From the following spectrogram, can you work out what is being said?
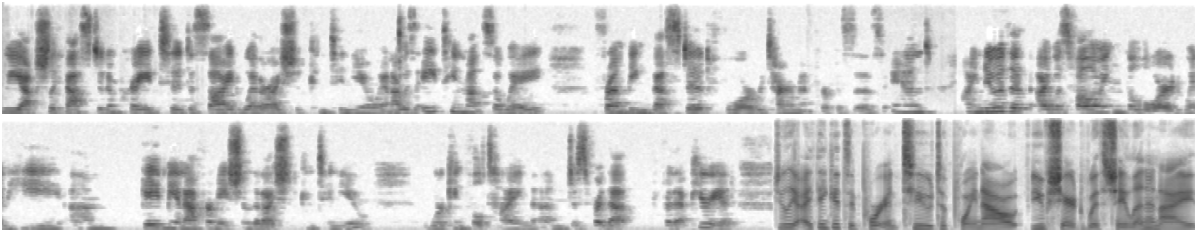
we actually fasted and prayed to decide whether I should continue. And I was 18 months away from being vested for retirement purposes. And I knew that I was following the Lord when He um, gave me an affirmation that I should continue working full time um, just for that for that period. Julia, I think it's important too to point out you've shared with Shaylin and I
